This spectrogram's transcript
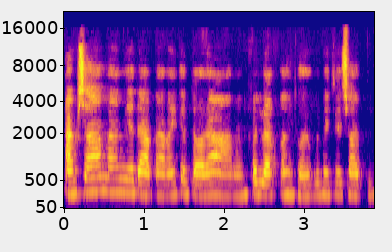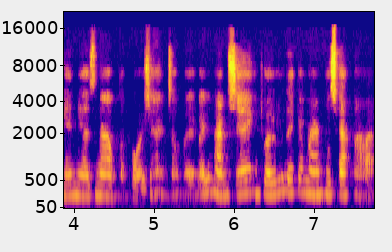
همیشه هم من یه دقدقه‌ای که دارم خیلی وقتا اینطوری بوده که شاید دیگه نیازی نبوده پروژه انجام بده ولی همیشه اینطوری بوده که من هیچ وقت نباید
